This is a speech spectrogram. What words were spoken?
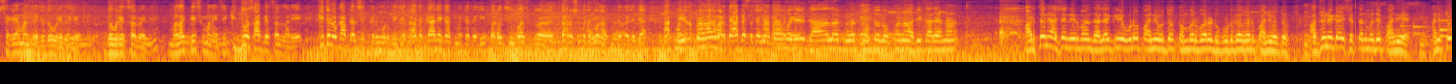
सगळ्या मंत्र्याचे दौरे झाले दौरे चालू आहेत. मला तेच म्हणायचं किती दिवस अभ्यास चालणार आहे? किती लोक आपल्याला शेतकरी मरू द्यायचे आता काल एक आत्महत्या झाली वाज- धाराशिवमध्ये दोन आत्महत्या झाल्या त्या. आत्महत्याचं प्रमाण वाढतंय अभ्यासाच्या शेतामध्ये नादामध्ये जायला मिळत नव्हतं लोकांना अधिकाऱ्यांना. अडचणी अशा निर्माण झाल्या की एवढं पाणी होतं कंबरभर गुडघागर पाणी होतं. अजूनही काही शेतांमध्ये पाणी आहे. आणि तो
